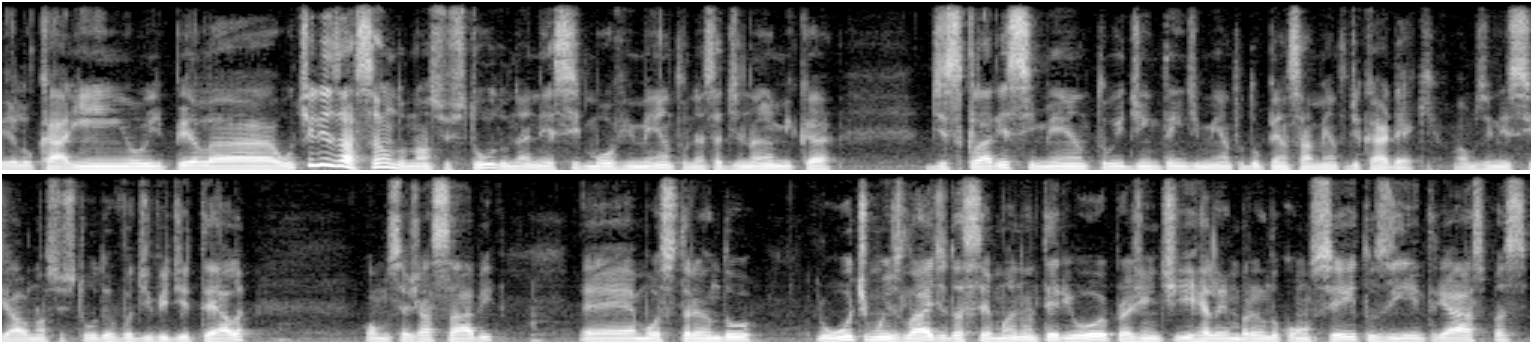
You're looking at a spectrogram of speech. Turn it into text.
pelo carinho e pela utilização do nosso estudo né, nesse movimento, nessa dinâmica de esclarecimento e de entendimento do pensamento de Kardec. Vamos iniciar o nosso estudo. Eu vou dividir tela, como você já sabe, é, mostrando o último slide da semana anterior para a gente ir relembrando conceitos e, entre aspas,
